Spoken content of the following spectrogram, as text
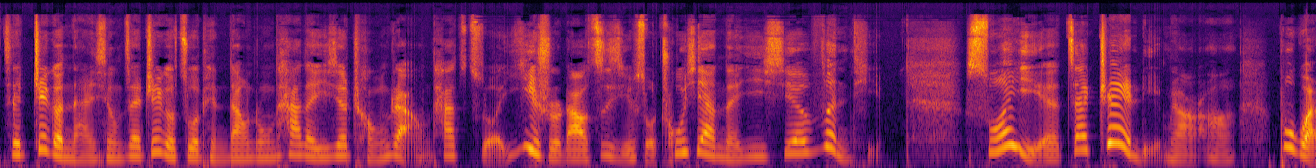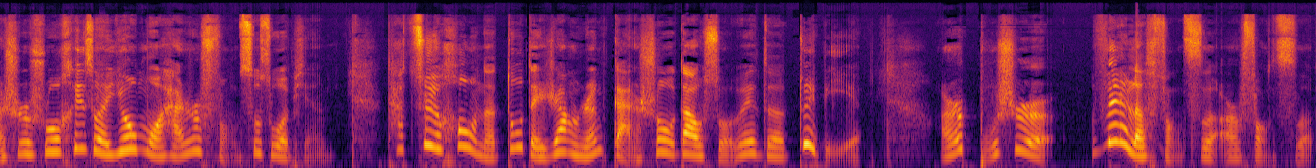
在这个男性在这个作品当中，他的一些成长，他所意识到自己所出现的一些问题，所以在这里面啊，不管是说黑色幽默还是讽刺作品，他最后呢都得让人感受到所谓的对比，而不是为了讽刺而讽刺。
